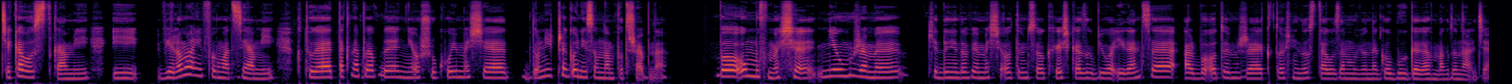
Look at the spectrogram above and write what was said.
ciekawostkami i wieloma informacjami, które tak naprawdę nie oszukujmy się, do niczego nie są nam potrzebne. Bo umówmy się, nie umrzemy kiedy nie dowiemy się o tym, co Kryśka zrobiła i ręce, albo o tym, że ktoś nie dostał zamówionego burgera w McDonaldzie.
